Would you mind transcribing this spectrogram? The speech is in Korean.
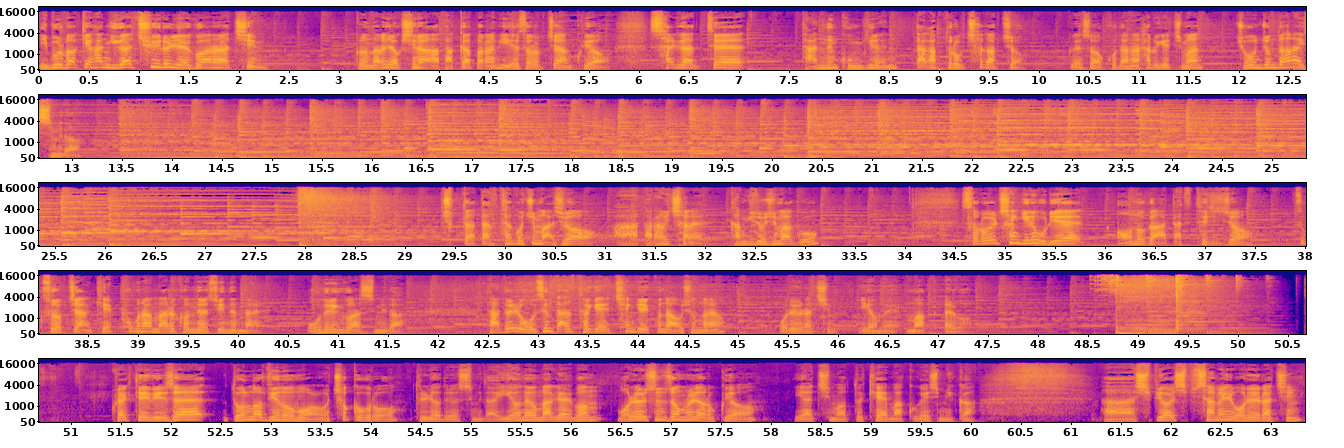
이불 밖의 한기가 추위를 예고하는 아침. 그런 날은 역시나 바깥바람이 예사롭지 않고요. 살갗에 닿는 공기는 따갑도록 차갑죠. 그래서 고단한 하루겠지만 좋은 점도 하나 있습니다. 춥다 따뜻한 것 좀 마셔. 아 바람이 차네. 감기 조심하고. 서로를 챙기는 우리의 언어가 따뜻해지죠. 쑥스럽지 않게 포근한 말을 건넬 수 있는 날. 오늘인 것 같습니다. 다들 옷은 따뜻하게 챙겨 입고 나오셨나요? 월요일 아침 이연의 음악 앨범. 크레이그 데이비드의 Don't Love You No More 첫 곡으로 들려드렸습니다. 이연의 음악 앨범 월요일 순서 문을 열었고요. 이 아침 어떻게 맞고 계십니까? 아, 12월 13일 월요일 아침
